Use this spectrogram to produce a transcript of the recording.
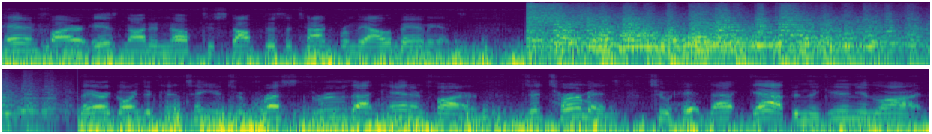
cannon fire is not enough to stop this attack from the Alabamians. They are going to continue to press through that cannon fire, determined to hit that gap in the Union line.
